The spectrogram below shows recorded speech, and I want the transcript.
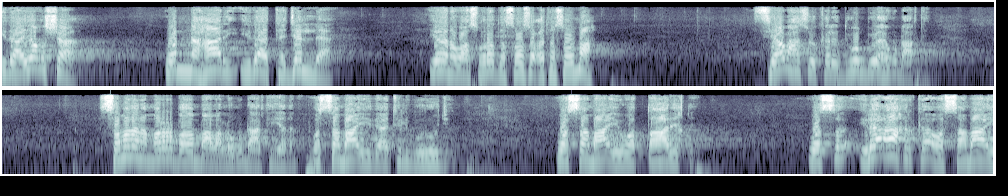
idaa yakshaa wاnnahaari idaa tajallaa iyadana waa suuradda soo socota soo maa siyaabahaasoo kala duwan buu ilahay ku dhaartay samadana marar badan baaba lagu dhaartay iyadan waasamaai daati lburuuji waasamaai waaariqi ilaa aakhirka wasamaai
